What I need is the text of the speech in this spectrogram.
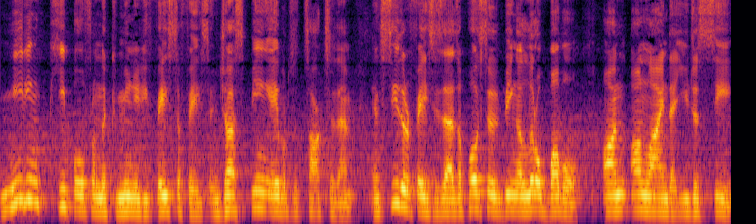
meeting people from the community face to face and just being able to talk to them and see their faces as opposed to being a little bubble on online that you just see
